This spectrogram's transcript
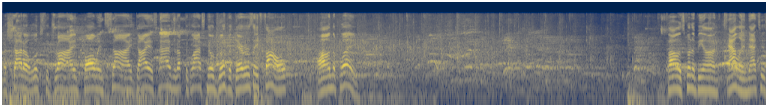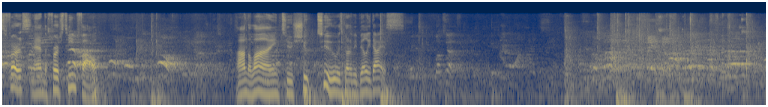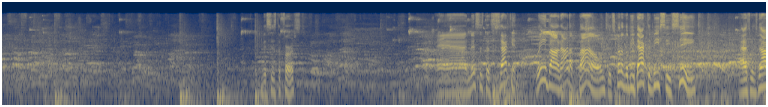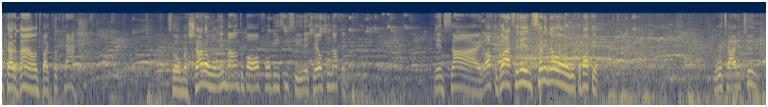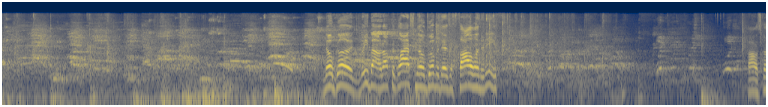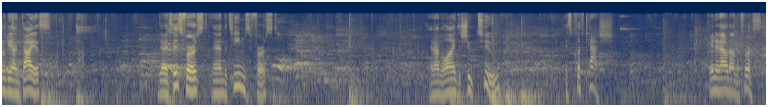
Machado looks to drive, ball inside. Dias has it up the glass, no good, but there is a foul on the play. Foul is going to be on Allen. That's his first and the first team foul. On the line to shoot two is going to be Billy Dias. Misses the first. And misses the second. Rebound out of bounds. It's going to be back to BCC as was knocked out of bounds by Cliff Cash. So Machado will inbound the ball for BCC. They trail 2-0. Inside, off the glass and in, Sonny Mello with the bucket. We're tied at two. No good. Rebound off the glass, no good, but there's a foul underneath. Foul is going to be on Dias. There's his first and the team's first. And on the line to shoot two is Cliff Cash. In and out on the first.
